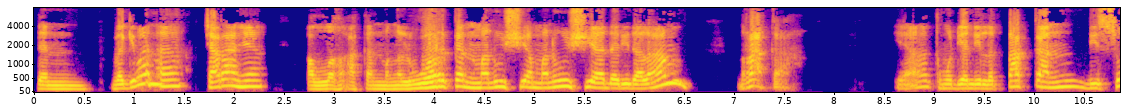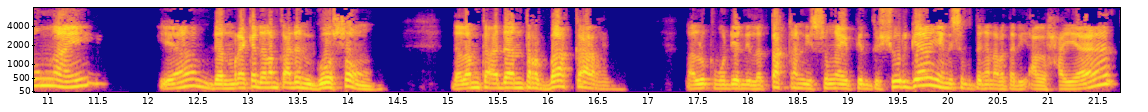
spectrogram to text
dan bagaimana caranya Allah akan mengeluarkan manusia-manusia dari dalam neraka. Ya, kemudian diletakkan di sungai ya dan mereka dalam keadaan gosong, dalam keadaan terbakar. Lalu kemudian diletakkan di sungai pintu surga yang disebut dengan apa tadi? Al-Hayat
